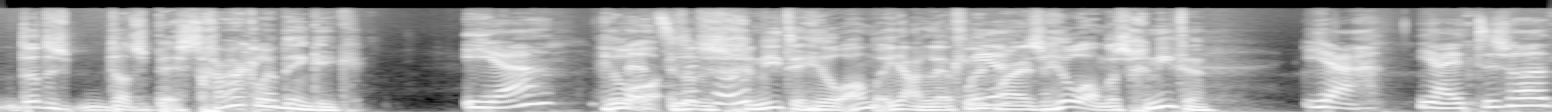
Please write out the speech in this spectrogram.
dat, is, dat is best schakelen, denk ik. Ja Heel, dat is genieten heel anders. Ja, letterlijk. Ja. Maar het is heel anders genieten. Ja, ja het, is wel, het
